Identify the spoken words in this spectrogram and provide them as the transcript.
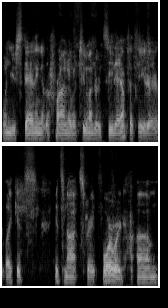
when you're standing at the front of a 200 seat amphitheater? Like it's, it's not straightforward. Um,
